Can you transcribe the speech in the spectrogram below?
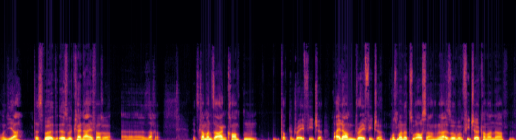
Und ja, das wird, das wird keine einfache äh, Sache. Jetzt kann man sagen, Compton, Dr. Dre Feature, beide haben ein Dre Feature, muss man dazu auch sagen. Ne? Also beim Feature kann man da, hm,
